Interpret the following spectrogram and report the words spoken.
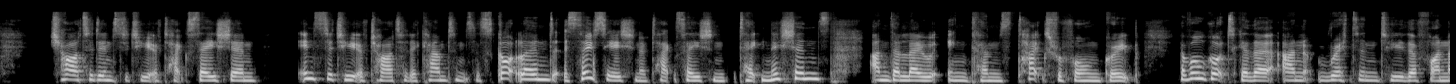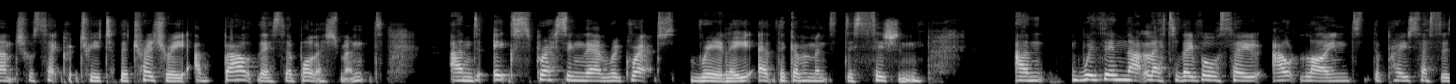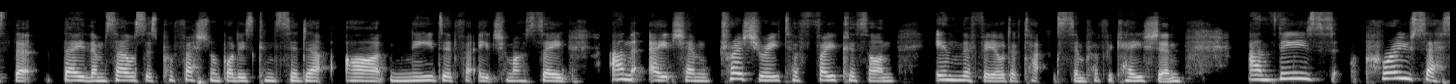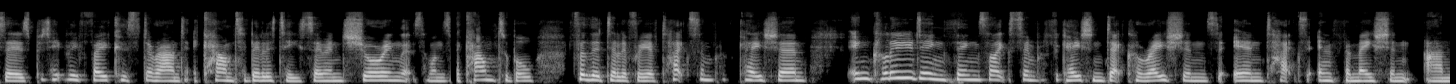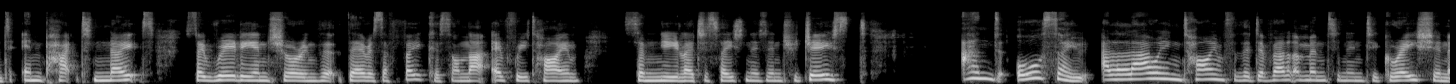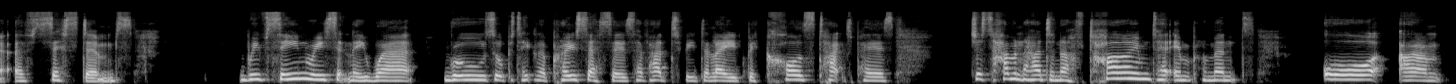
Chartered Institute of Taxation, Institute of Chartered Accountants of Scotland, Association of Taxation Technicians, and the Low Incomes Tax Reform Group have all got together and written to the Financial Secretary to the Treasury about this abolishment and expressing their regret really at the government's decision and within that letter, they've also outlined the processes that they themselves, as professional bodies, consider are needed for HMRC and HM Treasury to focus on in the field of tax simplification. And these processes, particularly focused around accountability, so ensuring that someone's accountable for the delivery of tax simplification, including things like simplification declarations in tax information and impact notes. So, really ensuring that there is a focus on that every time some new legislation is introduced and also allowing time for the development and integration of systems. We've seen recently where rules or particular processes have had to be delayed because taxpayers just haven't had enough time to implement or um,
